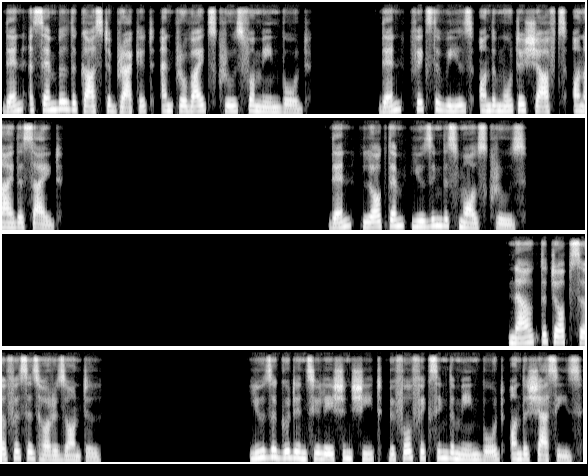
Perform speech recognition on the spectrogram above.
Then assemble the caster bracket and provide screws for main board. Then fix the wheels on the motor shafts on either side. Then lock them using the small screws. Now, the top surface is horizontal. Use a good insulation sheet before fixing the main board on the chassis.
